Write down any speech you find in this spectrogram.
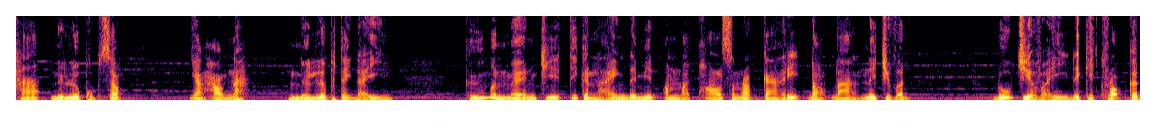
ថានៅលើភពសុក្រយ៉ាងហោចណាស់នៅលើផ្ទៃដី គឺមិនមែនជាទីកន្លែងដែលមានអំណោយផលសម្រាប់ការរីកដោះដាលនៃជីវិតដូចជាអ្វីដែលគេធ្លាប់គិត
